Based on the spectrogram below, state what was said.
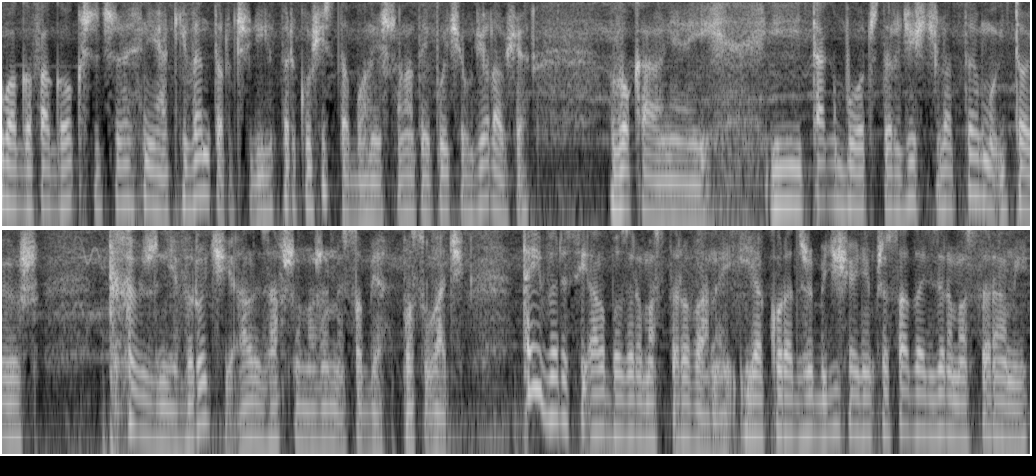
Wago Fago krzyczy niejaki Ventor, czyli perkusista, bo on jeszcze na tej płycie udzielał się wokalnie i, i tak było 40 lat temu i to już już nie wróci, ale zawsze możemy sobie posłuchać tej wersji albo zremasterowanej. I akurat, żeby dzisiaj nie przesadzać z remasterami,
